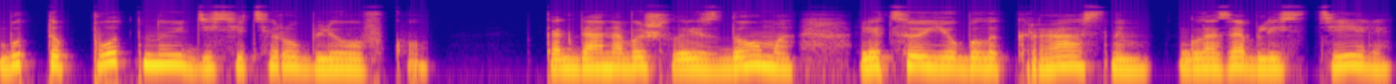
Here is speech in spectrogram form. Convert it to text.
будто потную десятирублевку? Когда она вышла из дома, лицо ее было красным, глаза блестели.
